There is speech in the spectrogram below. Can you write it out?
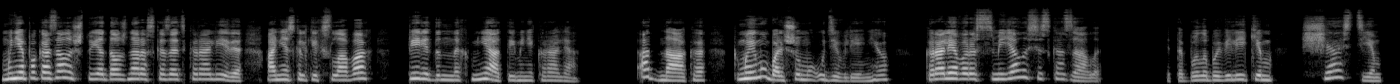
мне показалось, что я должна рассказать королеве о нескольких словах, переданных мне от имени короля. Однако, к моему большому удивлению, королева рассмеялась и сказала, «Это было бы великим счастьем,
